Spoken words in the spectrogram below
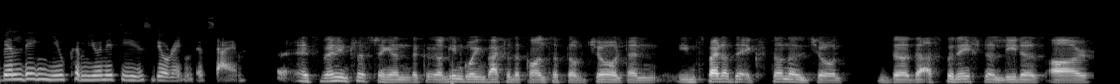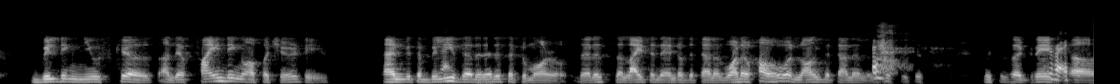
building new communities during this time. It's very interesting, and the, again going back to the concept of jolt, and in spite of the external jolt, the the aspirational leaders are building new skills and they're finding opportunities and with the belief that there is a tomorrow, there is a light at the end of the tunnel, whatever however long the tunnel is, which is which is a great right. uh,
